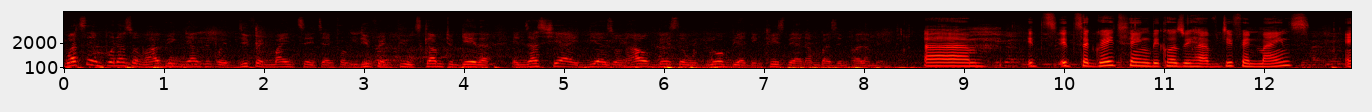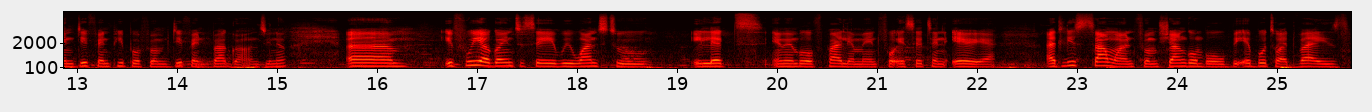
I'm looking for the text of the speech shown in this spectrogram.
what's the importance of having young people with different mindsets and from different fields come together and just share ideas on how best they would lobby and increase their numbers in parliament? Um, it's it's a great thing because we have different minds and different people from different backgrounds. You know, um, if we are going to say we want to elect a member of parliament for a certain area, at least someone from Shangombo will be able to advise,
